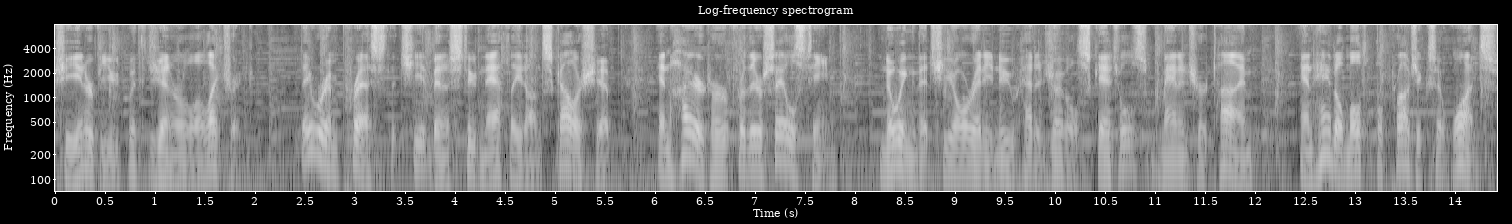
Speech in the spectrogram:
she interviewed with General Electric. They were impressed that she had been a student athlete on scholarship and hired her for their sales team, knowing that she already knew how to juggle schedules, manage her time, and handle multiple projects at once.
